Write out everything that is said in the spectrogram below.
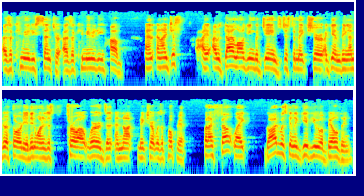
as a community center, as a community hub, And, and I just, I, I was dialoguing with James just to make sure, again, being under authority, I didn't want to just throw out words and, and not make sure it was appropriate. But I felt like God was going to give you a building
